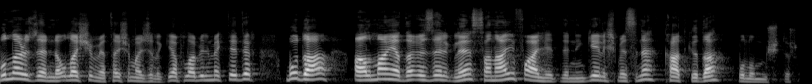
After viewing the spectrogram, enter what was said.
bunlar üzerinde ulaşım ve taşımacılık yapılabilmektedir. Bu da Almanya'da özellikle sanayi faaliyetlerinin gelişmesine katkıda bulunmuştur.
